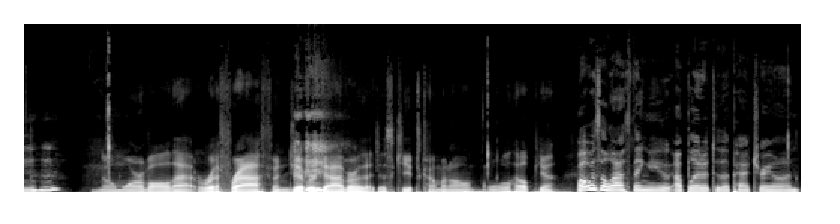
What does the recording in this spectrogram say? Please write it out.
mm-hmm. No more of all that riff raff and jibber jabber that just keeps coming on. We'll help you. What was the last thing you uploaded to the Patreon?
